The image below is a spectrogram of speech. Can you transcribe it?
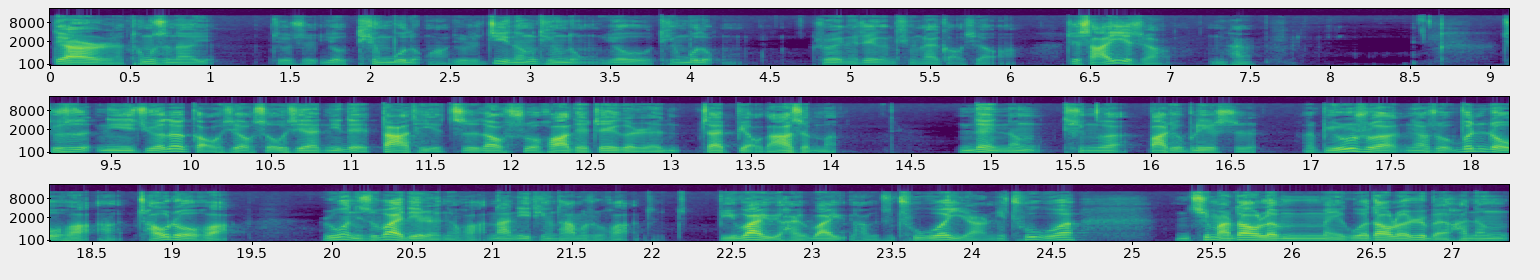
第二呢，同时呢就是又听不懂啊，就是既能听懂又听不懂。所以呢，这个听来搞笑啊，这啥意思啊？你看。就是你觉得搞笑，首先你得大体知道说话的这个人在表达什么，你得能听个八九不离十。那比如说你要说温州话啊、潮州话，如果你是外地人的话，那你听他们说话，比外语还外语哈，就出国一样。你出国，你起码到了美国、到了日本，还能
